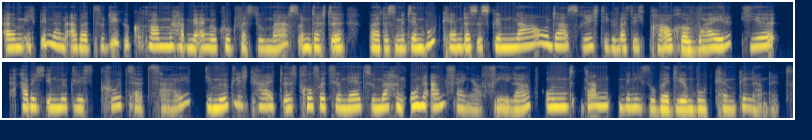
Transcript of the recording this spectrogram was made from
Ähm, ich bin dann aber zu dir gekommen, habe mir angeguckt, was du machst und dachte, war das mit dem Bootcamp, das ist genau das Richtige, was ich brauche, weil hier habe ich in möglichst kurzer Zeit die Möglichkeit, das professionell zu machen, ohne Anfängerfehler. Und dann bin ich so bei dir im Bootcamp gelandet.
